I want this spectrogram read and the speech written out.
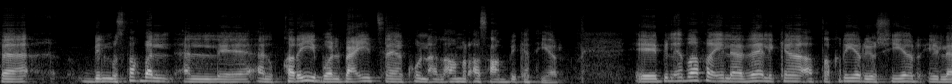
فبالمستقبل القريب والبعيد سيكون الأمر أصعب بكثير. بالإضافة إلى ذلك التقرير يشير إلى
